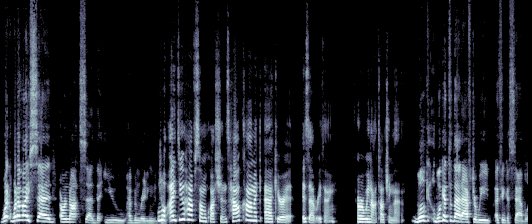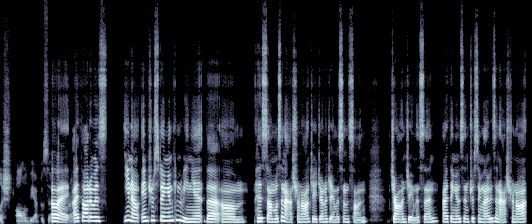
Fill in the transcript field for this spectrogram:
What what have I said or not said that you have been reading the well? I do have some questions. How comic accurate is everything? Or are we not touching that? we'll get, we'll get to that after we I think establish all of the episodes. Wait. right? I thought it was you know, interesting and convenient that um his son was an astronaut, J. Jonah Jameson's son, John Jameson. I think it was interesting that he was an astronaut.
